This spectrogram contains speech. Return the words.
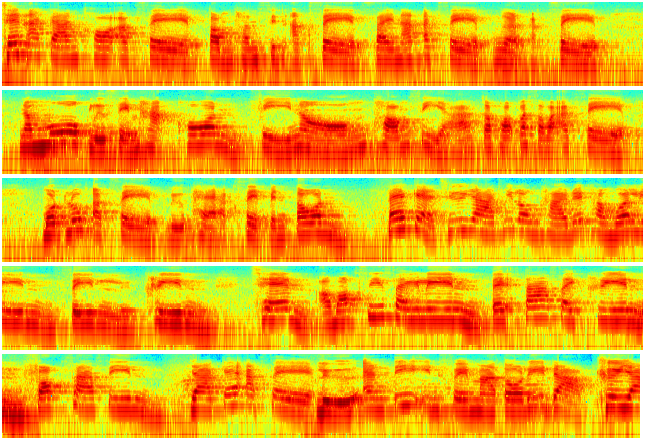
เช่น อาการคออักเสบ ต่อมทอนซิลอักเสบ ไซนัสอักเสบ เหงือกอักเสบ น้ำมูกหรือเสมหะข้น ฝีหนอง ท้องเสีย กระเพาะปัสสาวะอักเสบ มดลูกอักเสบ หรือแผลอักเสบเป็นต้นได้แก่ชื่อยาที่ลงท้ายด้วยคำว่าลิน ซิน หรือคริน เช่นอะม็อกซิไซลิน เตต้าไซคริน ฟอกซาซิน ยาแก้อักเสบ หรือแอนตี้อินเฟมาตอรี่ดักคือยา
